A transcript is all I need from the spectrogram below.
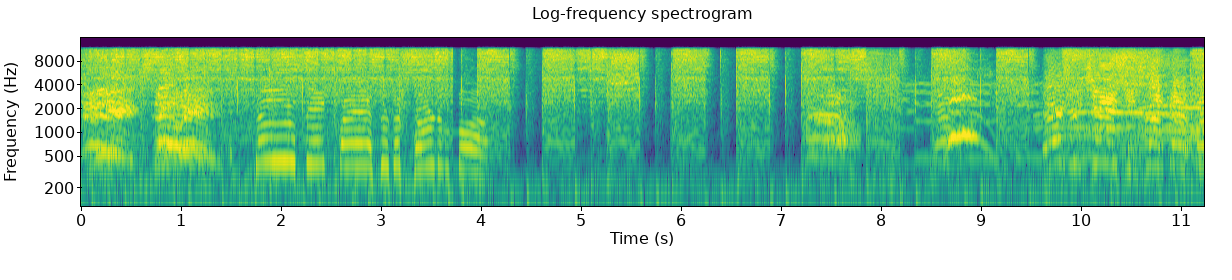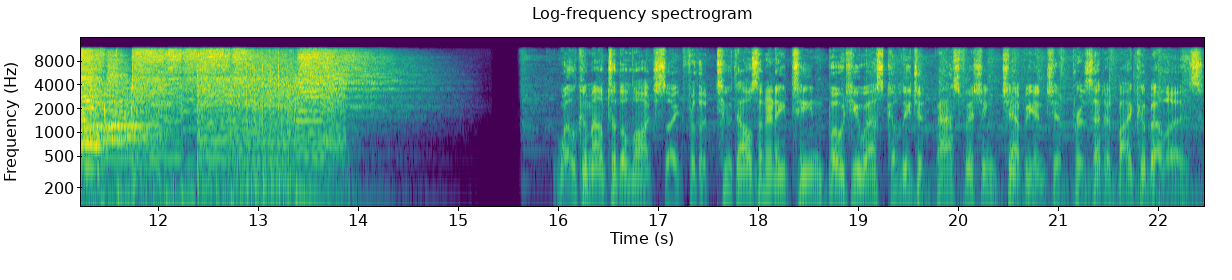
Big Stewie! New big bass of the tournament. There's your champions right there, folks. Welcome out to the launch site for the 2018 Boat US Collegiate Bass Fishing Championship presented by Cabela's.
